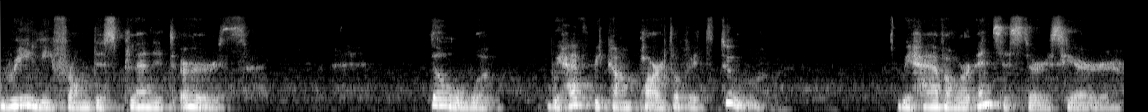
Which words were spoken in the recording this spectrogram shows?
really from this planet Earth, though we have become part of it too. We have our ancestors here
